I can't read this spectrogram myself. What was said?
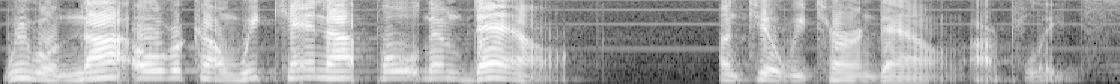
we will not overcome. We cannot pull them down until we turn down our plates.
